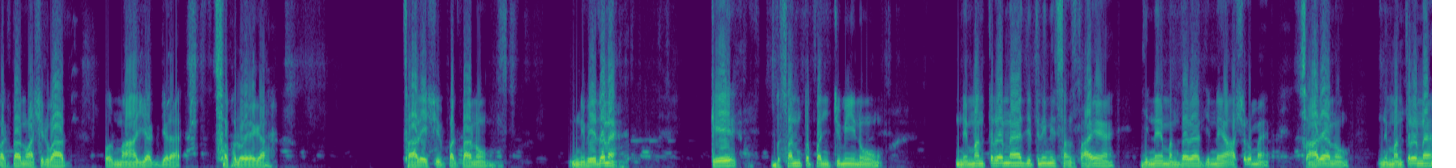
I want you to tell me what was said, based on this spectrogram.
ਭਗਤਾਂ ਨੂੰ ਆਸ਼ੀਰਵਾਦ ਔਰ ਮਹਾਯਗ ਜਿਹੜਾ ਸਫਲ ਹੋਏਗਾ। ਸਾਰੇ ਸ਼ਿਵ ਭਗਤਾਂ ਨੂੰ ਨਿਵੇਦਨ ਹੈ ਕਿ ਬਸੰਤ ਪੰਚਮੀ ਨੂੰ ਨਿਮੰਤਰਣ ਹੈ, ਜਿਤਨੀ ਵੀ ਸੰਸਥਾएं ਹੈ ਜਿੰਨੇ ਮੰਦਰ ਹੈ, ਜਿੰਨੇ ਆਸ਼ਰਮ ਹੈ, ਸਾਰਿਆਂ ਨੂੰ ਨਿਮੰਤਰਣ ਹੈ।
